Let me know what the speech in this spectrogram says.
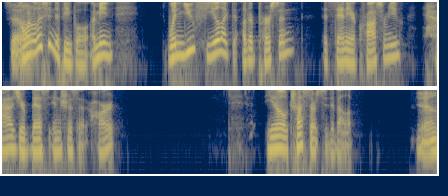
So I want to listen to people. I mean, when you feel like the other person that's standing across from you has your best interest at heart, you know, trust starts to develop. yeah,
